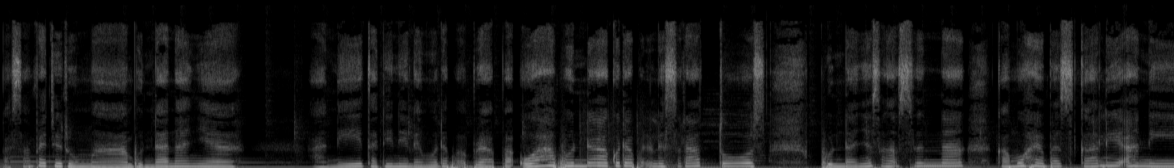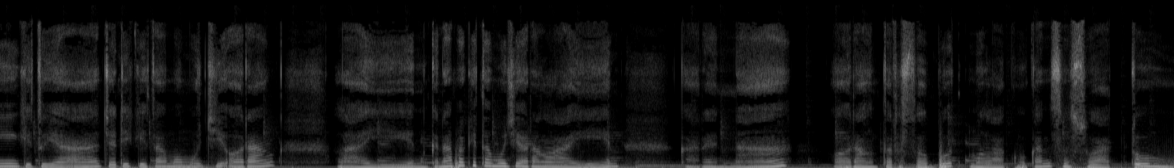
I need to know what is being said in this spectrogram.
Pas sampai di rumah, bunda nanya Ani tadi nilaimu dapat berapa? Wah bunda aku dapat nilai 100 Bundanya sangat senang Kamu hebat sekali Ani Gitu ya Jadi kita memuji orang lain Kenapa kita memuji orang lain? Karena orang tersebut melakukan sesuatu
